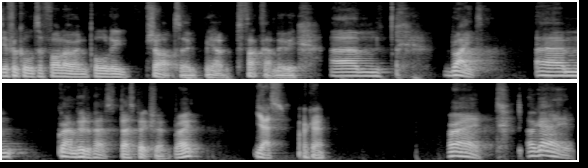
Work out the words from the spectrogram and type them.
difficult to follow and poorly shot. So, you know, fuck that movie. Um, right, um, Grand Budapest, Best Picture, right? Yes. Okay. Right. Okay.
